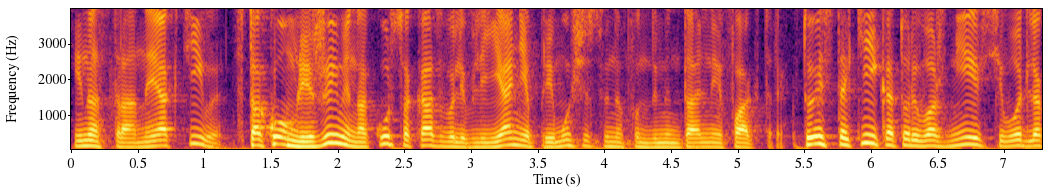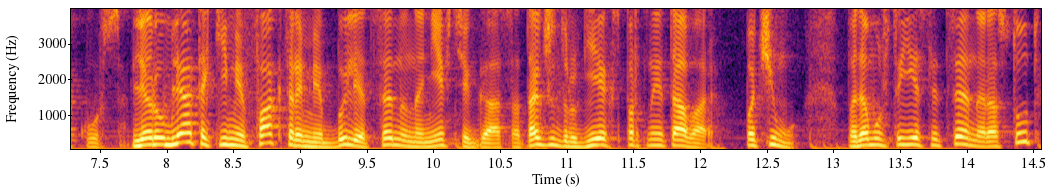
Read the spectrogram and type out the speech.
иностранные активы. В таком режиме на курс оказывали влияние влияние преимущественно фундаментальные факторы, то есть такие, которые важнее всего для курса. Для рубля такими факторами были цены на нефть и газ, а также другие экспортные товары. Почему? Потому что если цены растут,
